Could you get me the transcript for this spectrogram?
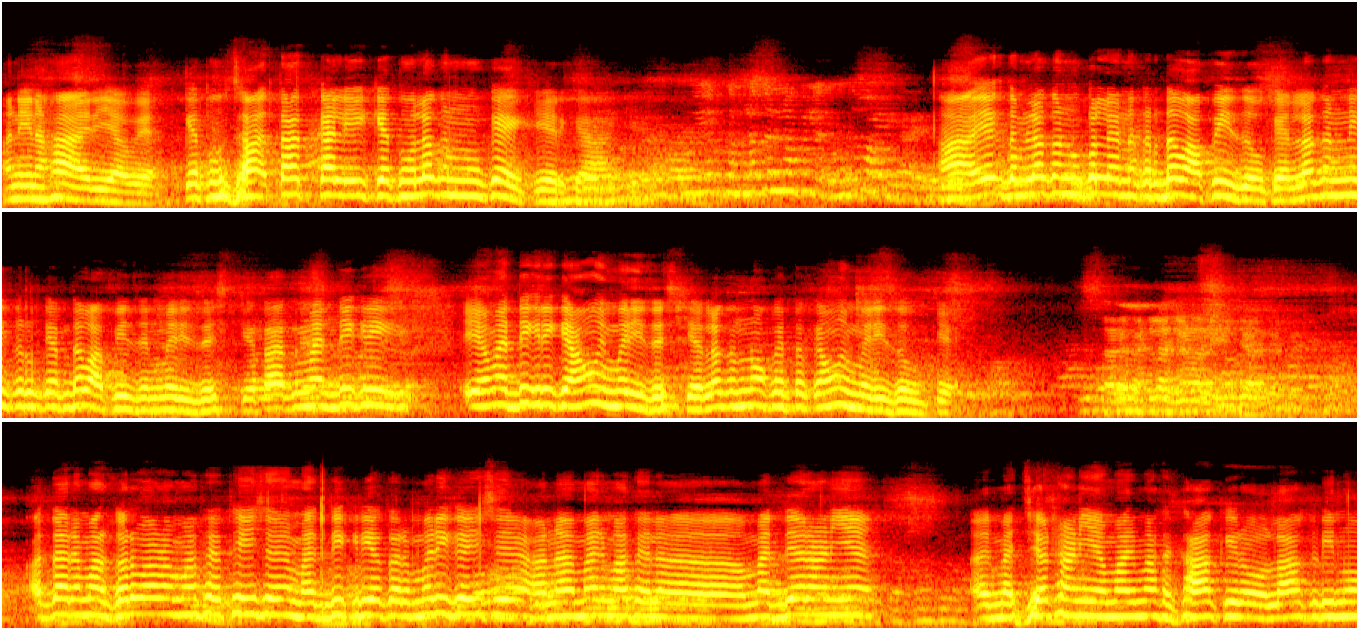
અને એને હારી આવે. કે તું તાત્કાલિક કે તું લગ્નનું કે કેર કે, આ કે. હા, એકદમ લગ્નનું કલ્યાણ કર દવા પી જાઉં કે. લગ્ન નહીં કરું કે, દવા પી જઈને મરી જઈશ કે. તાર મારી દીકરી, એ અમારી દીકરી કે, હું મરી જઈશ કે. લગ્ન ન કરે તો કે, હું મરી જાઉં કે. અત્યારે મારા ઘરવાળા માથે થઈ છે, મારી દીકરી અત્યારે મરી ગઈ છે અને મારી માથે મારી દેરાણીએ મારી જેઠાણીએ મારી માથે ઘા કર્યો, લાકડીનો,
